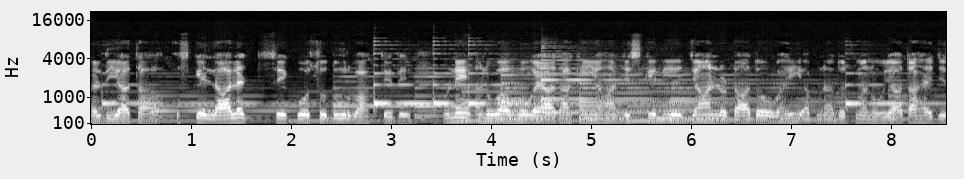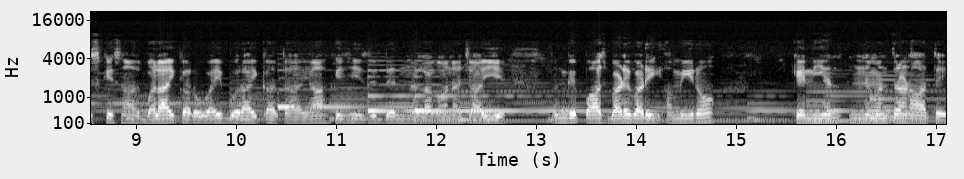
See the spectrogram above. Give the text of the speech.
कर दिया था। उसके लालच से कोसों दूर भागते थे। उन्हें अनुभव हो गया था कि यहाँ जिसके लिए जान लुटा दो, वही अपना दुश्मन हो जाता है। जिसके साथ भलाई करो, वही बुराई करता है। यहाँ किसी से दिल न लगाना चाहिए। उनके पास बड़े बड़े अमीरों के निमंत्रण आते।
